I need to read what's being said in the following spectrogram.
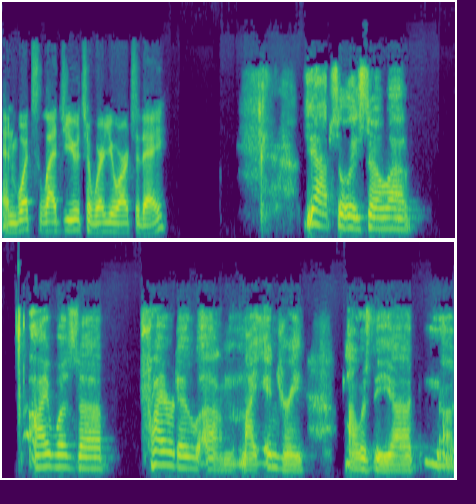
and what's led you to where you are today? Yeah, absolutely. So uh, I was uh, prior to um, my injury, I was the uh, uh,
